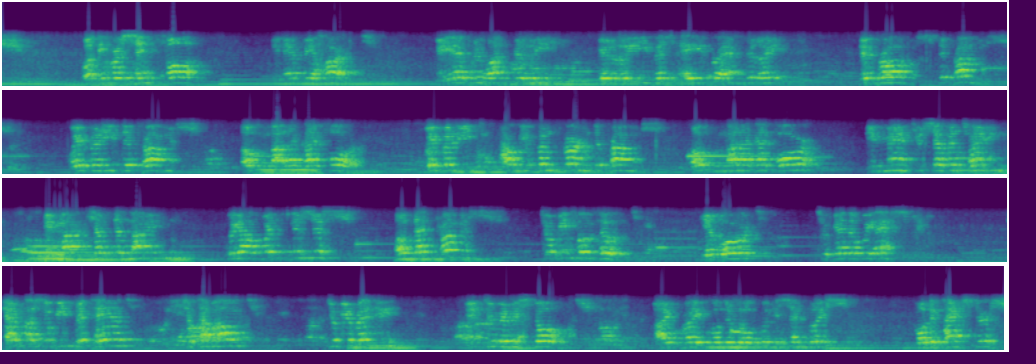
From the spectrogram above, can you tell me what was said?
what they were sent for in every heart. May everyone believe, believe as Abraham believed. The promise, the promise. We believe the promise of Malachi 4. We believe how you confirm the promise of Malachi 4 in Matthew 17, in Mark chapter 9. We are witnesses of that promise to be fulfilled. Dear Lord, together we ask, help us to be prepared to come out, to be ready, and to be restored. I pray for the local assemblies, for the pastors,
